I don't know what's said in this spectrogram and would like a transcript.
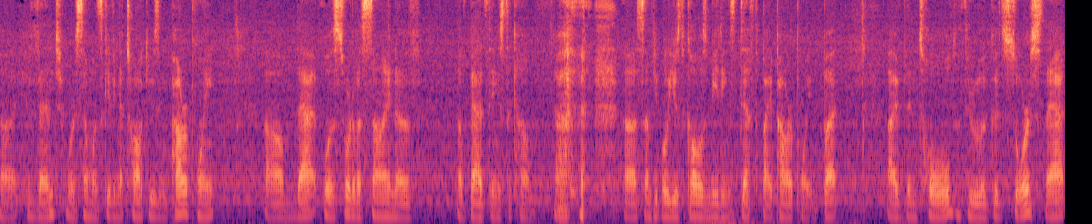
uh, event where someone's giving a talk using PowerPoint, um, that was sort of a sign of of bad things to come. Uh, uh, some people used to call those meetings death by PowerPoint, but I've been told through a good source that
